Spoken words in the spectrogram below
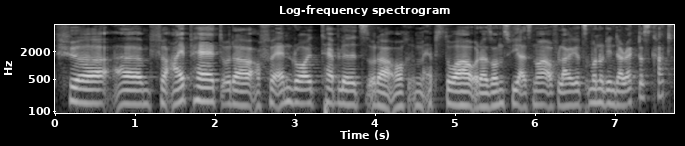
für, äh, für iPad oder auch für Android-Tablets oder auch im App Store oder sonst wie als Neuauflage jetzt immer nur den Director's Cut.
